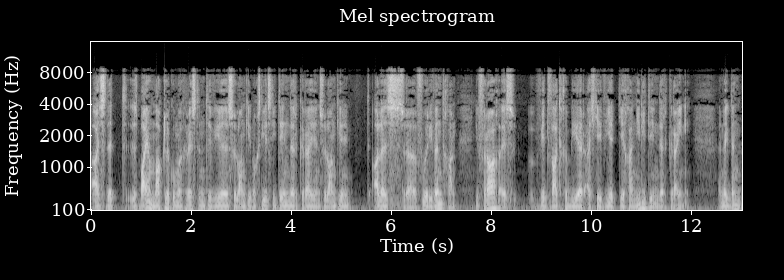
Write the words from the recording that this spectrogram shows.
As dit is baie maklik om 'n Christen te wees solank jy nog steeds die tender kry en solank jy alles uh, voor die wind gaan. Die vraag is weet wat gebeur as jy weet jy gaan nie die tender kry nie. En ek dink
